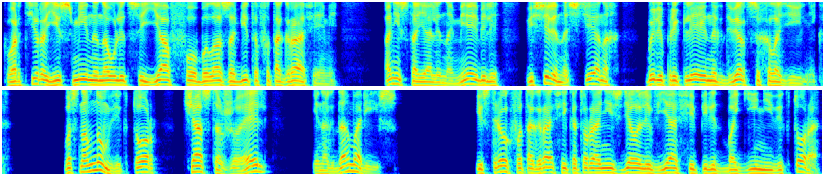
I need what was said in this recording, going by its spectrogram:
Квартира Ясмины на улице Яффо была забита фотографиями. Они стояли на мебели, висели на стенах, были приклеены к дверце холодильника. В основном Виктор, часто Жоэль, иногда Марис. Из трех фотографий, которые они сделали в Яффе перед богиней Виктора,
